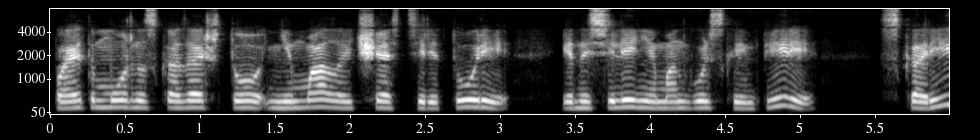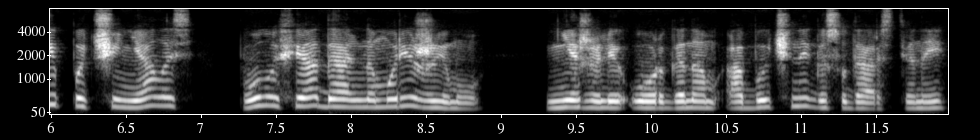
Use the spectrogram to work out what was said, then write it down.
Поэтому можно сказать, что немалая часть территории – и население Монгольской империи скорее подчинялось полуфеодальному режиму, нежели органам обычной государственной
